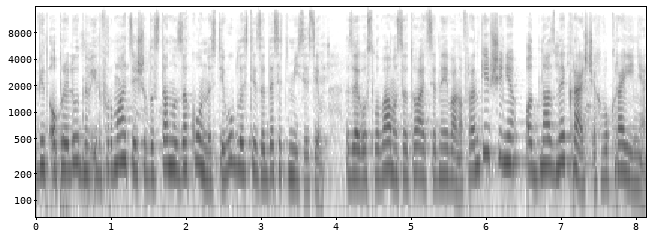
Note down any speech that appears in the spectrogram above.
Він оприлюднив інформацію щодо стану законності в області за 10 місяців. За його словами, ситуація на Івано-Франківщині одна з найкращих в Україні.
